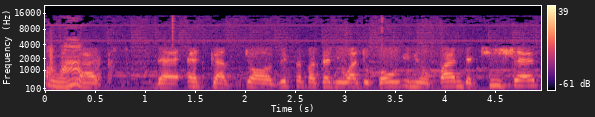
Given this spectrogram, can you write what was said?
Oh, wow. Like the Edgar stores. If ever then you want to go in, you'll find the T-shirts,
